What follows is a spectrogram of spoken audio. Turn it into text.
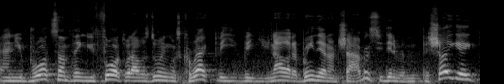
and you brought something you thought what I was doing was correct, but, you, but you're not allowed to bring that on Shabbos. You did it b'shoigeg,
